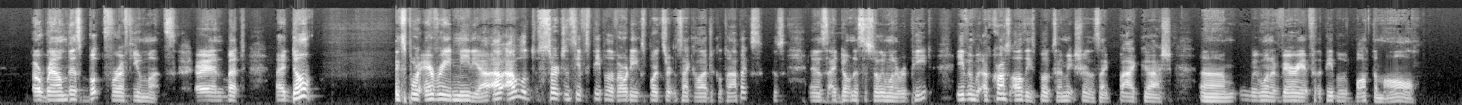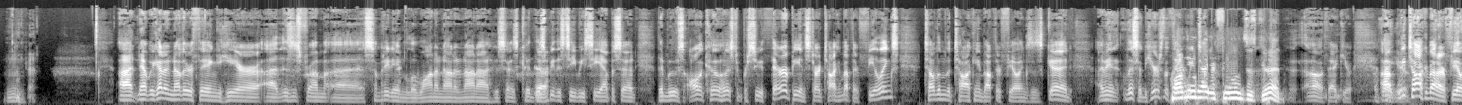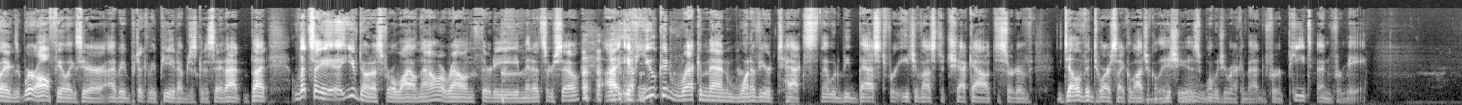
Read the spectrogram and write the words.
around this book for a few months, and but I don't explore every media. I, I will search and see if people have already explored certain psychological topics, because as I don't necessarily want to repeat. Even across all these books, I make sure it's like, by gosh, um, we want to vary it for the people who bought them all. Mm. Uh, now we got another thing here. Uh, this is from uh, somebody named Luana Nana Nana who says, "Could this Yeah. be the CBC episode that moves all the co-hosts to pursue therapy and start talking about their feelings? Tell them that talking about their feelings is good. I mean, listen. Here's the thing. Talking about your feelings is good. Oh, thank you. Uh, Thank we talk about our feelings. We're all feelings here. I mean, particularly Pete. I'm just going to say that. But let's say uh, you've known us for a while now, around 30 minutes or so. Uh, if you could recommend one of your texts that would be best for each of us to check out to sort of delve into our psychological issues, what would you recommend for Pete and for me?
